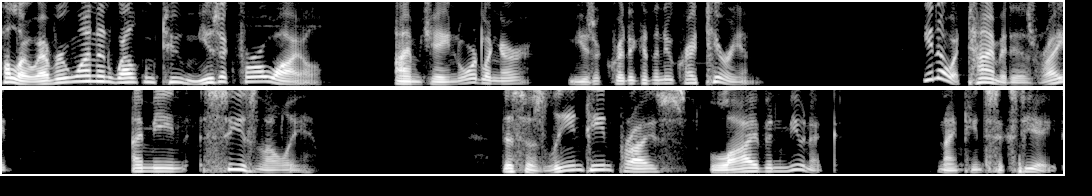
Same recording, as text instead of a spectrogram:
Hello, everyone, and welcome to Music for a While. I'm Jay Nordlinger, music critic of the New Criterion. You know what time it is, right? I mean, seasonally. This is Leontyne Price live in Munich, 1968.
